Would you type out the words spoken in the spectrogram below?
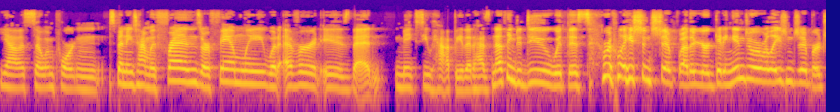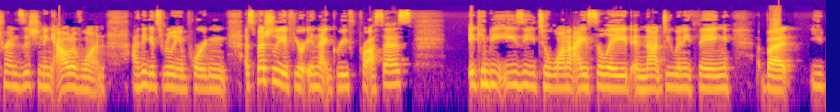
Yeah, that's so important. Spending time with friends or family, whatever it is that makes you happy, that has nothing to do with this relationship, whether you're getting into a relationship or transitioning out of one. I think it's really important, especially if you're in that grief process. It can be easy to want to isolate and not do anything, but you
